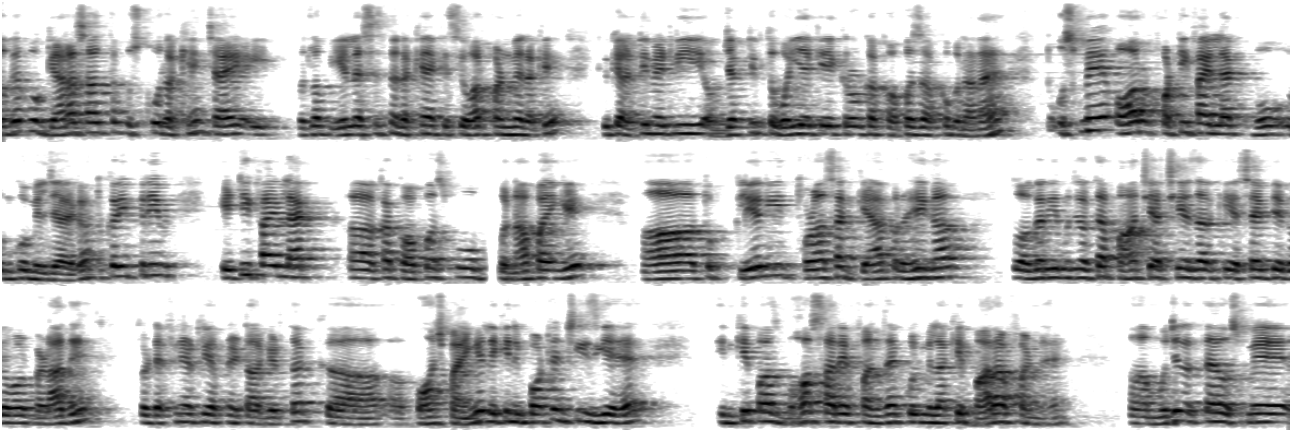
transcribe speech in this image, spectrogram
अगर वो 11 साल तक उसको रखें, चाहे मतलब ए में रखें या किसी और फंड में रखें, क्योंकि अल्टीमेटली ऑब्जेक्टिव तो वही है कि एक करोड़ का कॉपर्स आपको बनाना है तो उसमें और 45 लाख वो उनको मिल जाएगा। तो करीब करीब 85 लाख का कॉपर्स वो बना पाएँगे। तो क्लियरली थोड़ा सा गैप रहेगा। तो अगर ये मुझे लगता है पाँच या छः हज़ार की एस अगर और बढ़ा दें तो डेफिनेटली अपने टारगेट तक पहुँच पाएँगे। लेकिन इंपॉर्टेंट चीज़ ये है, इनके पास बहुत सारे फंड हैं, कुल मिला के बारह फंड हैं। मुझे लगता है उसमें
